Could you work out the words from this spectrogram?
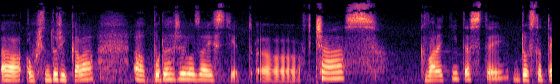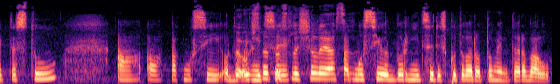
a už jsem to říkala, podařilo zajistit včas, kvalitní testy, dostatek testů a, a pak musí odborníci, to už jsme to slyšeli, já se... pak musí odborníci diskutovat o tom intervalu.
